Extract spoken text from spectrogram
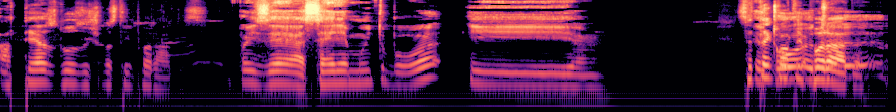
Até as duas últimas temporadas. pois é, a série é muito boa e Você eu tá em qual eu tô- temporada?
